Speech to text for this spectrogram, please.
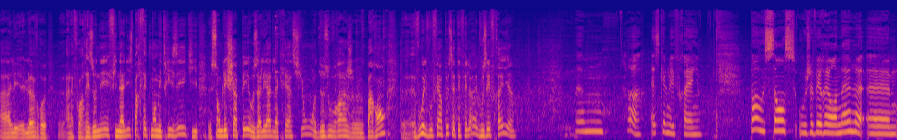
à l'œuvre euh, à la fois raisonnée, finaliste, parfaitement maîtrisée, qui semble échapper aux aléas de la création, deux ouvrages euh, par an. Euh, vous, elle vous fait un peu cet effet-là? Elle vous effraie ah, Est-ce qu'elle m'effraie pas au sens où je verrais en elle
